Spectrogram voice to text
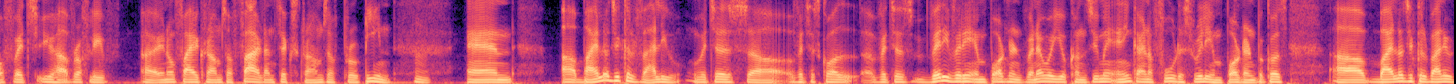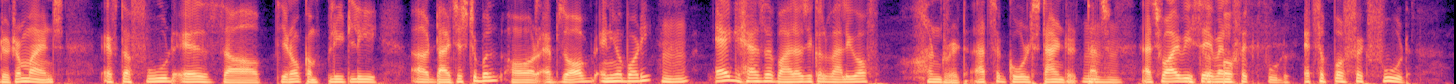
of which you have roughly uh, you know five grams of fat and six grams of protein, Hmm. and uh, biological value, which is uh, which is called uh, which is very very important whenever you're consuming any kind of food is really important because uh, biological value determines if the food is uh, you know completely uh, digestible or absorbed in your body Mm-hmm. egg has a biological value of 100 that's a gold standard that's Mhm. that's why we It's say a when perfect food. it's a perfect food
